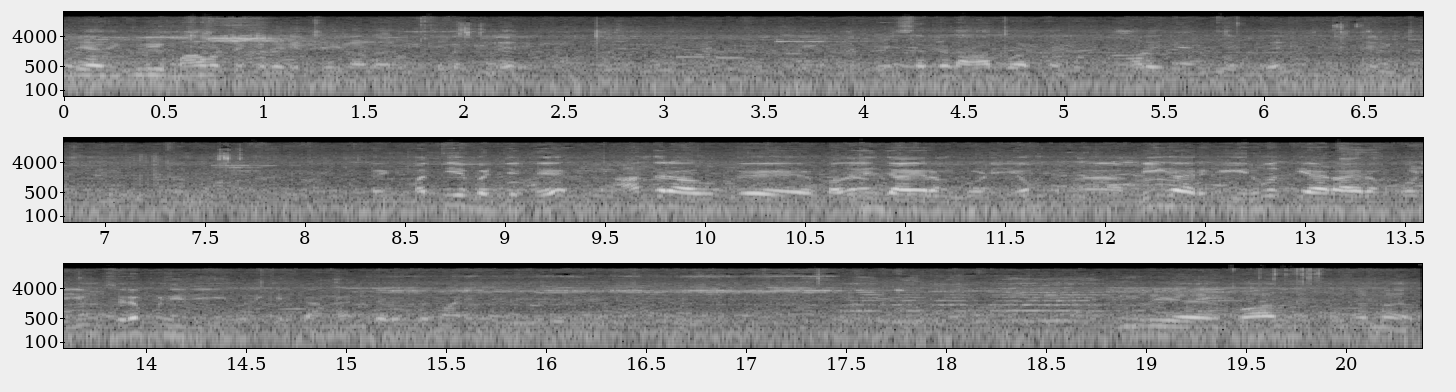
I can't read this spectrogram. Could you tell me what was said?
மரியாதைக்குரிய மாவட்ட கழக செயலாளர் கிழக்கில் சட்டட ஆர்ப்பாட்டம் நடைபெறுகிறது. என்பதை தெரிவித்துள்ளேன் மத்திய பட்ஜெட்டு ஆந்திராவுக்கு பதினைஞ்சாயிரம் கோடியும் பீகாருக்கு இருபத்தி ஆறாயிரம் கோடியும் சிறப்பு நிதி ஒதுக்கியிருக்காங்க இந்த ரெண்டு மாநிலங்கள் இன்றைய பாரத பிரதமர்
